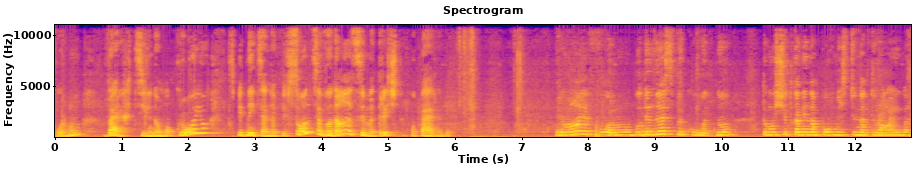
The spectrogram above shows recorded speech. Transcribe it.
форму, верх цільного крою, спідниця на півсонця, вона асиметрична попереду. Тримає форму, буде не спекотно, тому що тканина повністю натуральна.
